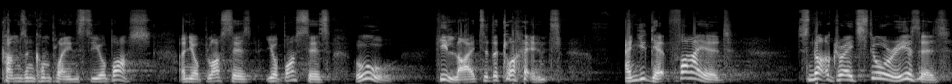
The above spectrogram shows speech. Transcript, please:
comes and complains to your boss. And your boss says, your boss says, Ooh, he lied to the client. And you get fired. It's not a great story, is it?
